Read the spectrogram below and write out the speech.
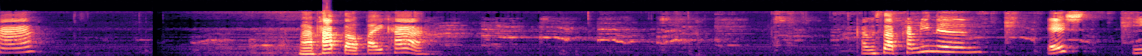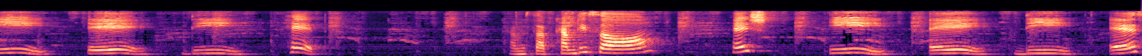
คะ มาภาพต่อไปค่ะคำศัพท์คำที่หนึ่ง h e a d head คำศัพท์คำที่สอง h e a d s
